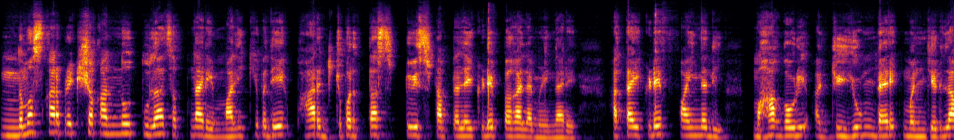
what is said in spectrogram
नमस्कार प्रेक्षकांनो तुला जपणारे मालिकेमध्ये एक फार जबरदस्त ट्विस्ट आपल्याला इकडे बघायला मिळणार आहे. आता इकडे फायनली महागौरी आजी येऊन डायरेक्ट मंजिरीला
